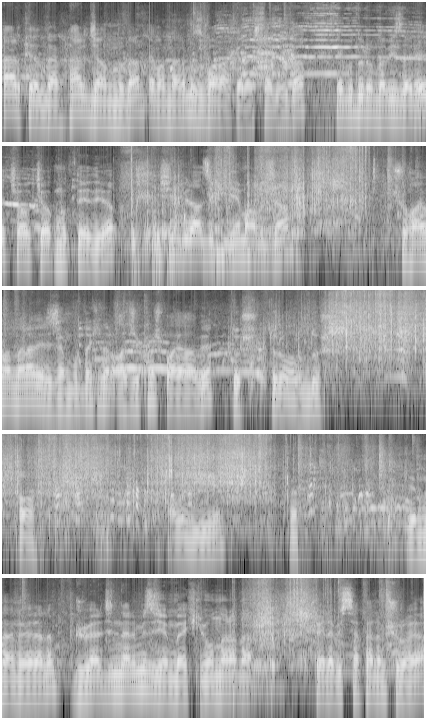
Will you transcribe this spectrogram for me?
Her telden, her canlıdan hayvanlarımız var arkadaşlar burada. E bu durumda bizleri çok çok mutlu ediyor. Şimdi birazcık yem alacağım. Şu hayvanlara vereceğim. Buradakiler acıkmış bayağı bir. Dur, dur oğlum dur. Al. Alın yiyin. Heh. Yemlerini verelim. Güvercinlerimiz yem bekliyor. Onlara da şöyle bir sepelim şuraya.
